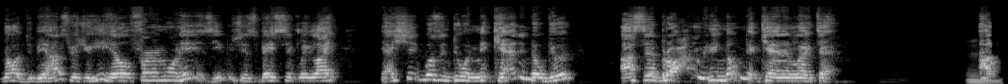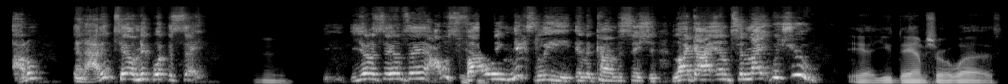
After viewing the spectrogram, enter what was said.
No, to be honest with you, he held firm on his. He was just basically like, that shit wasn't doing Nick Cannon no good. I said, bro, I don't really know Nick Cannon like that. Mm, I, I don't, and I didn't tell Nick what to say. mm, You understand what I'm saying? I was following Nick's lead in the conversation, like I am tonight with you. yeah, you damn sure was.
